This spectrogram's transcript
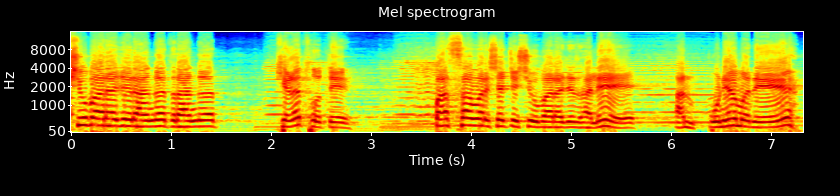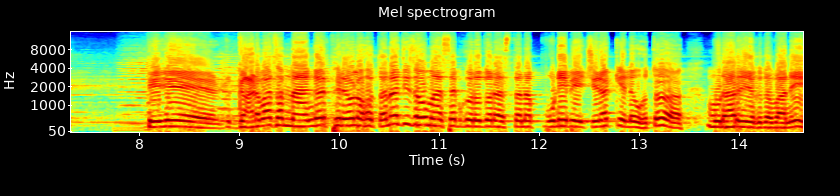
शिवबाराजे रांगत रांगत खेळत होते. पाच सहा वर्षाचे शिवबाराजे झाले. आणि पुण्यामध्ये ते जे गाढवाचं नांगर फिरवलं होतं ना जिजाऊ मासाहेब गरोदर असताना पुणे बेचिराग केलं होतं मुरार जगदबाने.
